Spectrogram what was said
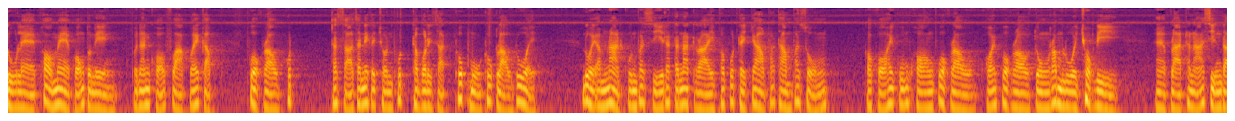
ดูแลพ่อแม่ของตนเอง เพราะนั้นขอฝากไว้กับพวกเราพุทธศาสนิกชนพุทธบริษัททุกหมู่ทุกเหล่าด้วย ด้วยอำนาจคุณพระศรีรัตนตรยัยพระพุทธเจ้าพระธรรมพระสงฆ์ก็ขอให้คุ้มครองพวกเรา ขอให้พวกเราจงร่ำรวยโชคดี ปรารถนาสิ่งใด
